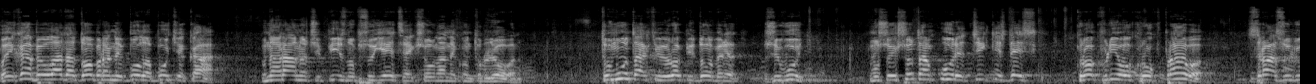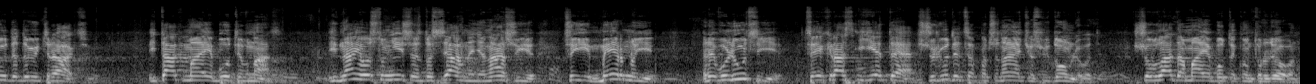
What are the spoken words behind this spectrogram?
Бо яка би влада добра не була, будь-яка, вона рано чи пізно псується, якщо вона не контрольована. Тому так в Європі добре живуть. Тому що якщо там уряд тільки десь крок вліво, крок вправо, зразу люди дають реакцію. І так має бути в нас. І найосновніше досягнення нашої цієї мирної революції це якраз і є те, що люди це починають усвідомлювати, що влада має бути контрольована.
